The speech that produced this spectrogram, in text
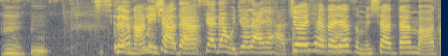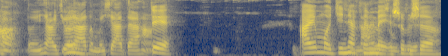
嗯，嗯，在哪里下单下单我教大家哈，教一下大家怎么下单吧，啊。，等一下教大家怎么下单哈。对，阿姨莫今天很美，是不是？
